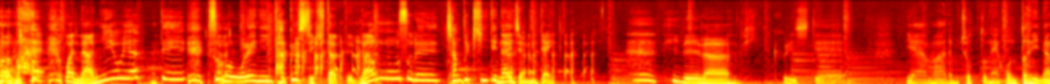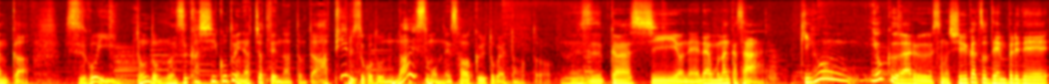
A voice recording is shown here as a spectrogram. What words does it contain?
お前お前何をやってその俺に託してきたって何もそれちゃんと聞いてないじゃんみたいな ひでえな。くりして。いやまあでもちょっとね本当になんかすごいどんどん難しいことになっちゃってんなって思ってアピールすることないっすもんねサークルとかやったんかったら。難しいよね。でもなんかさ基本よくあるその就活のテンプレで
